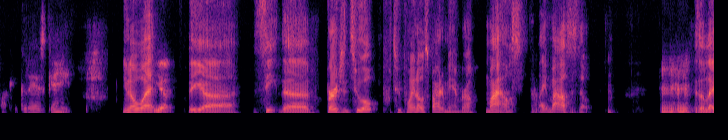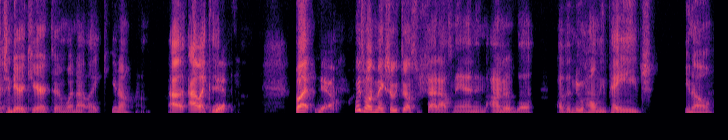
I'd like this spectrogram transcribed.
a fucking good ass game." You know what? Yep. The uh see the version 2.0 2.0 Spider-Man, bro. Miles. Like Miles is dope. Mm-hmm. Is a legendary character and whatnot. Like, you know, I, I like that. Yeah. But Yeah. we just want to make sure we throw some shout outs, man, in honor of the of the new homie Paige. You know,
